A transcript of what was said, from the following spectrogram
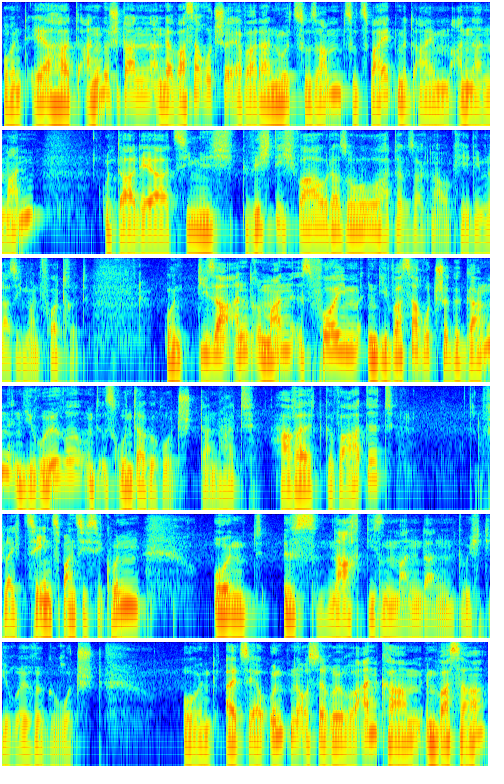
Und er hat angestanden an der Wasserrutsche, er war da nur zusammen, zu zweit mit einem anderen Mann. Und da der ziemlich gewichtig war oder so, hat er gesagt, na okay, dem lasse ich mal einen Vortritt. Und dieser andere Mann ist vor ihm in die Wasserrutsche gegangen, in die Röhre und ist runtergerutscht. Dann hat Harald gewartet, vielleicht 10, 20 Sekunden und ist nach diesem Mann dann durch die Röhre gerutscht. Und als er unten aus der Röhre ankam im Wasser,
